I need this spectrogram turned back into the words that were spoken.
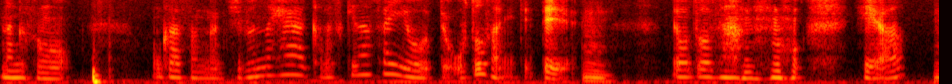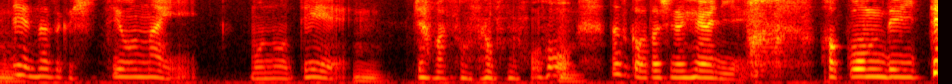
なんかそのお母さんが自分の部屋片付けなさいよってお父さんに言っててあうん。でお父さんの部屋うん。でなぜか必要ないものでうん。邪魔そうなものを、うん。なぜか私の部屋に運んでいて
